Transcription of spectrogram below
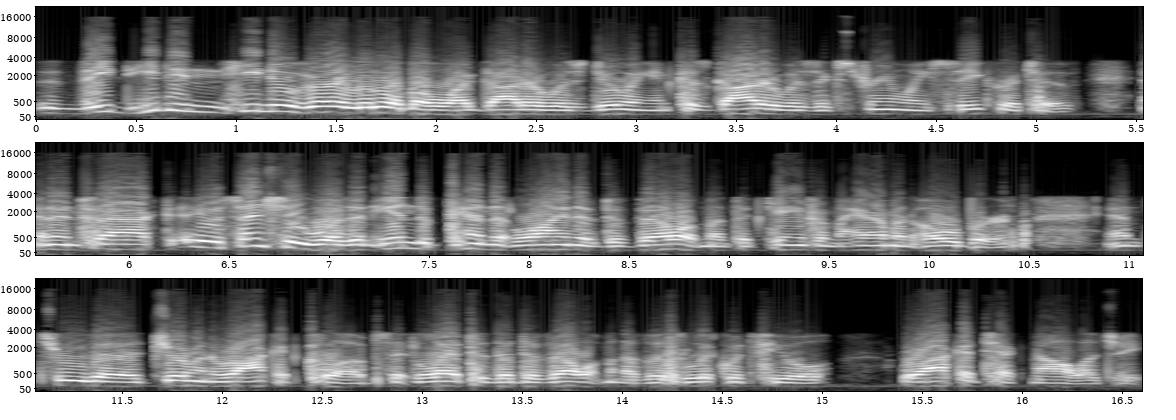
they, he didn't. He knew very little about what Goddard was doing, and because Goddard was extremely secretive, and in fact, it essentially was an independent line of development that came from Hermann Oberth, and through the German rocket clubs, it led to the development of this liquid fuel rocket technology.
